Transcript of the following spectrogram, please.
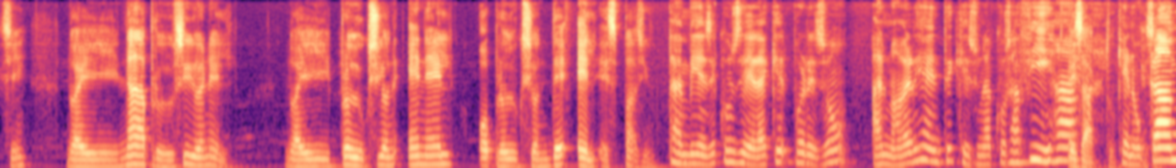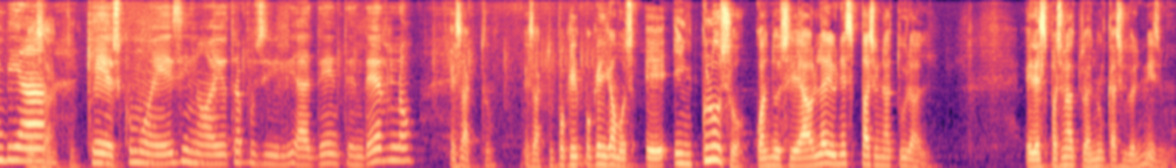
¿sí? No hay nada producido en él. No hay producción en él o producción de el espacio. También se considera que por eso, al no haber gente, que es una cosa fija, que no cambia, que es como es y no hay otra posibilidad de entenderlo. Exacto, exacto. Porque, porque digamos, eh, incluso cuando se habla de un espacio natural, el espacio natural nunca ha sido el mismo.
